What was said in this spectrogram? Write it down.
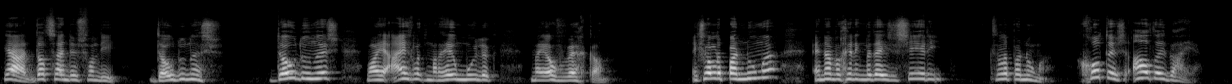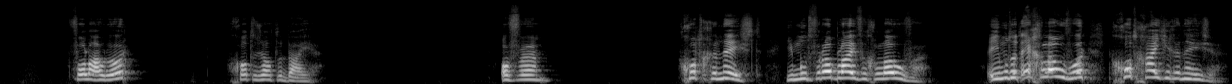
ja, dat zijn dus van die dooddoeners. Dooddoeners waar je eigenlijk maar heel moeilijk mee overweg kan. Ik zal er een paar noemen en dan begin ik met deze serie. Ik zal er een paar noemen. God is altijd bij je. Volhouden hoor. God is altijd bij je. Of uh, God geneest. Je moet vooral blijven geloven. En je moet het echt geloven hoor. God gaat je genezen.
